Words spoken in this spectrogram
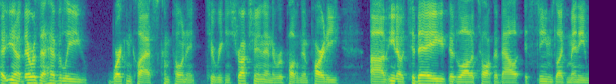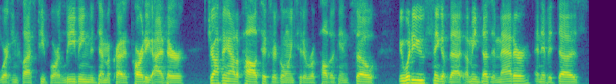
you know, there was a heavily working class component to Reconstruction and the Republican Party. Um, you know, today there's a lot of talk about it seems like many working class people are leaving the Democratic Party, either dropping out of politics or going to the Republicans. So, mean, what do you think of that? I mean, does it matter? And if it does,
